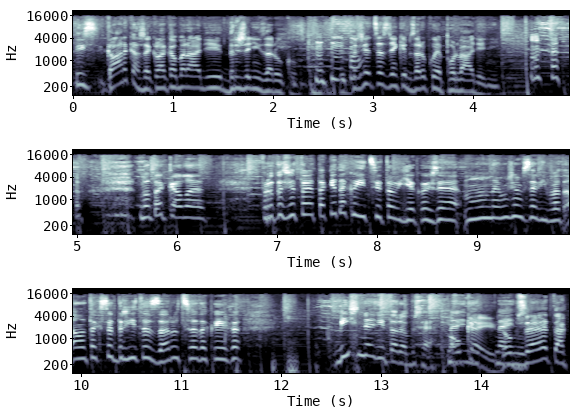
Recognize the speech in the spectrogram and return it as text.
Ty jsi, Klárka řekla kamarádi držení za ruku. Držet se s někým za ruku je podvádění. No tak ale, protože to je taky takový citový, jakože mm, nemůžeme se líbat, ale tak se držíte za ruce, takový jako, víš, není to dobře. Není, OK, není. dobře, tak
